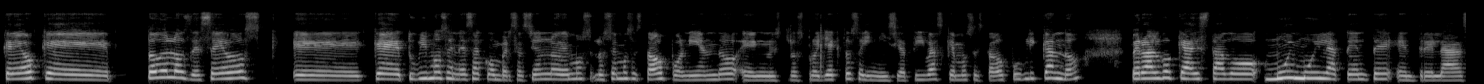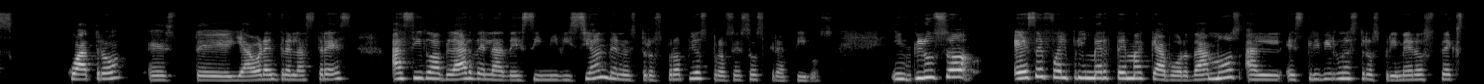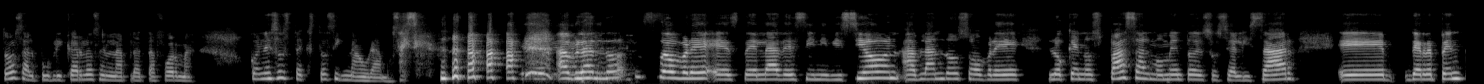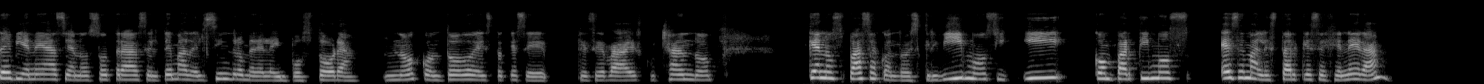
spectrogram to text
Creo que todos los deseos eh, que tuvimos en esa conversación lo hemos, los hemos estado poniendo en nuestros proyectos e iniciativas que hemos estado publicando, pero algo que ha estado muy, muy latente entre las cuatro este, y ahora entre las tres ha sido hablar de la desinhibición de nuestros propios procesos creativos. Incluso ese fue el primer tema que abordamos al escribir nuestros primeros textos, al publicarlos en la plataforma. Con esos textos inauguramos, hablando sobre este, la desinhibición, hablando sobre lo que nos pasa al momento de socializar. Eh, de repente viene hacia nosotras el tema del síndrome de la impostora, ¿no? Con todo esto que se, que se va escuchando. ¿Qué nos pasa cuando escribimos y, compartimos ese malestar que se genera?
